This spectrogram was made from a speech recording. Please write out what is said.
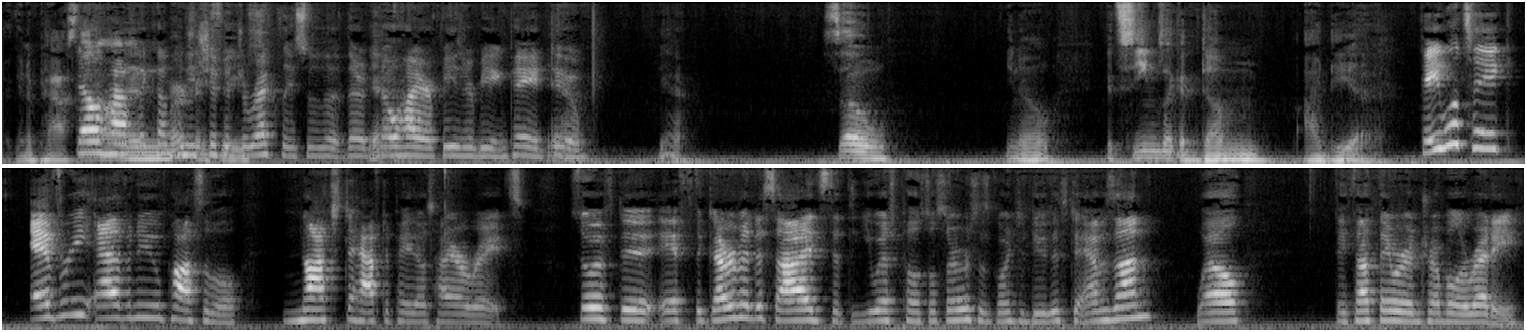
they're going to pass. They'll have the company ship it directly so that there Yeah. no higher fees are being paid too. Yeah. So, you know, it seems like a dumb idea. They will take every avenue possible not to have to pay those higher rates. So if the if the government decides that the US Postal Service is going to do this to Amazon, well, they thought they were in trouble already.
